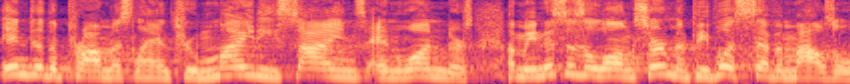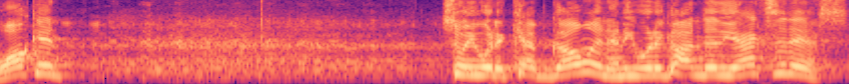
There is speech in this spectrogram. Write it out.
into the promised land through mighty signs and wonders. I mean, this is a long sermon, people. It's seven miles of walking. so he would have kept going and he would have gotten to the Exodus.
